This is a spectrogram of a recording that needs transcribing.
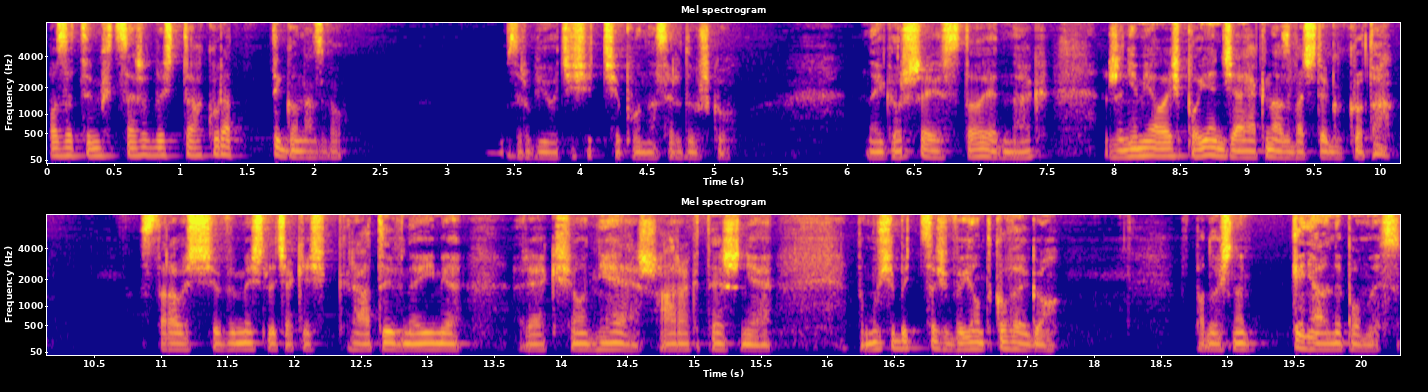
Poza tym chcę, żebyś to akurat ty go nazwał. Zrobiło ci się ciepło na serduszku. Najgorsze jest to jednak, że nie miałeś pojęcia, jak nazwać tego kota. Starałeś się wymyślić jakieś kreatywne imię. Reksio nie, Szarak też nie. To musi być coś wyjątkowego. Wpadłeś na genialny pomysł.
